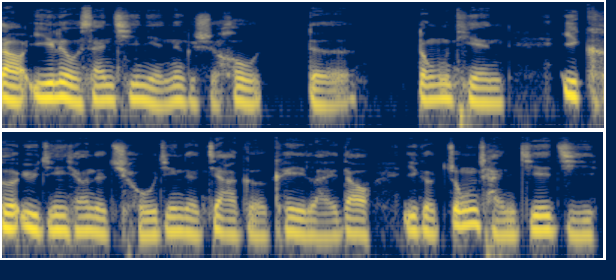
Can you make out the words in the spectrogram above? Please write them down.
到一六三七年那个时候的冬天，一颗郁金香的球茎的价格可以来到一个中产阶级。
